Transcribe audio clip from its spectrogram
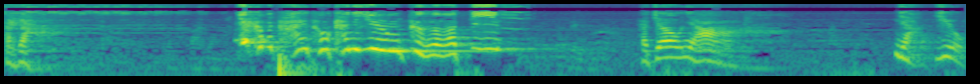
哎呀！头看你云哥的，他叫娘娘有，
